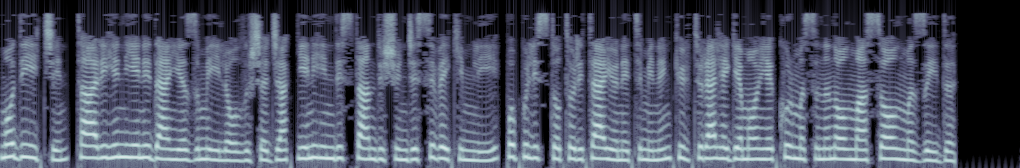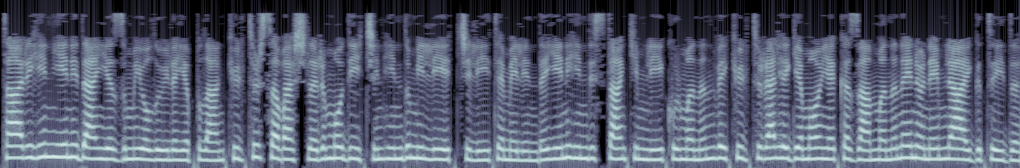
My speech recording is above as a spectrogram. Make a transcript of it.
Modi için, tarihin yeniden yazımı ile oluşacak yeni Hindistan düşüncesi ve kimliği, popülist otoriter yönetiminin kültürel hegemonya kurmasının olmazsa olmazıydı. Tarihin yeniden yazımı yoluyla yapılan kültür savaşları Modi için Hindu milliyetçiliği temelinde yeni Hindistan kimliği kurmanın ve kültürel hegemonya kazanmanın en önemli aygıtıydı.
